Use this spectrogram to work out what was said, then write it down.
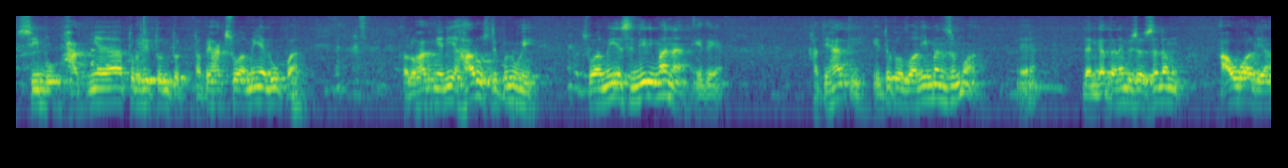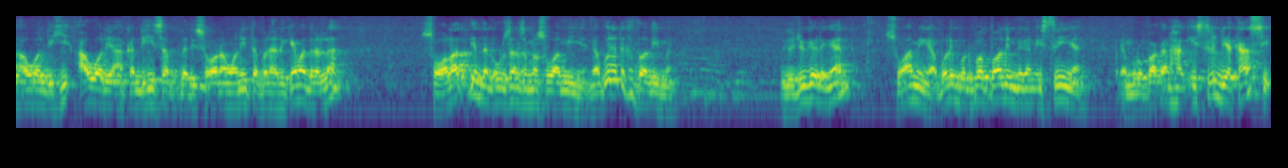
Sibuk haknya terus dituntut. Tapi hak suaminya lupa. Kalau haknya dia harus dipenuhi. Suaminya sendiri mana gitu ya. Hati-hati, itu kezaliman semua. Ya. Dan kata Nabi SAW, awal yang awal di, awal yang akan dihisap dari seorang wanita pada hari kiamat adalah sholatnya dan urusan sama suaminya. Nggak boleh ada kezaliman. Itu juga dengan suami nggak boleh berbuat zalim dengan istrinya yang merupakan hak istri dia kasih,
